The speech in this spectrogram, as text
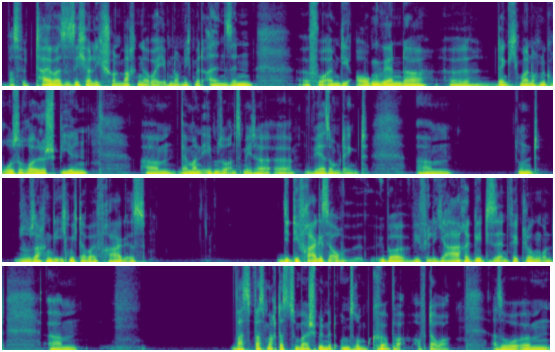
was wir teilweise sicherlich schon machen, aber eben noch nicht mit allen Sinnen. Äh, vor allem die Augen werden da, äh, denke ich mal, noch eine große Rolle spielen, ähm, wenn man eben so ans Metaversum denkt. Ähm, und so Sachen, die ich mich dabei frage, ist, die, die Frage ist ja auch, über wie viele Jahre geht diese Entwicklung und ähm, was, was macht das zum Beispiel mit unserem Körper auf Dauer? Also ähm,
